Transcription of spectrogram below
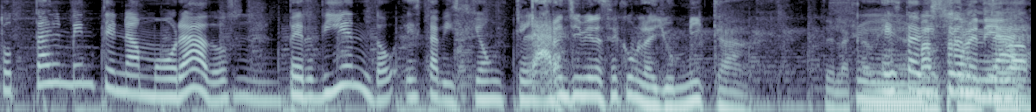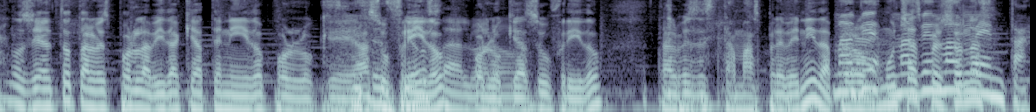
totalmente enamorados, Mm. perdiendo esta visión clara. Angie viene a ser como la Yumika. De la Sí. Esta Más visión prevenida, clara. ¿no es cierto? Tal vez por la vida que ha tenido, por lo que Sí, ha sufrido, por lo que ha sufrido. Tal vez está más prevenida, Más pero bien, muchas más, bien personas... más lenta,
